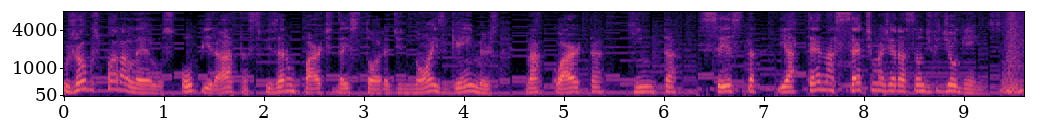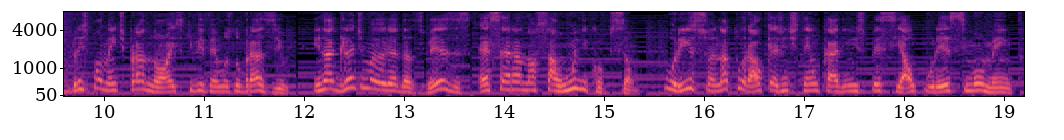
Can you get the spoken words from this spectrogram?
Os jogos paralelos ou piratas fizeram parte da história de nós gamers na quarta, quinta, sexta e até na sétima geração de videogames. Principalmente para nós que vivemos no Brasil. E na grande maioria das vezes, essa era a nossa única opção. Por isso é natural que a gente tenha um carinho especial por esse momento.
